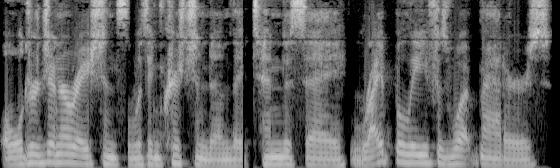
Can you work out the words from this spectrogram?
Older generations within Christendom, they tend to say right belief is what matters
